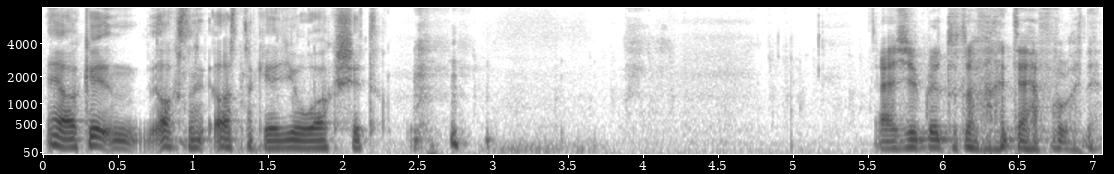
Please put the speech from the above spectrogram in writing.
Ja, aki, azt, azt neki egy jó aksit. Erzséből tudományt elfogad.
